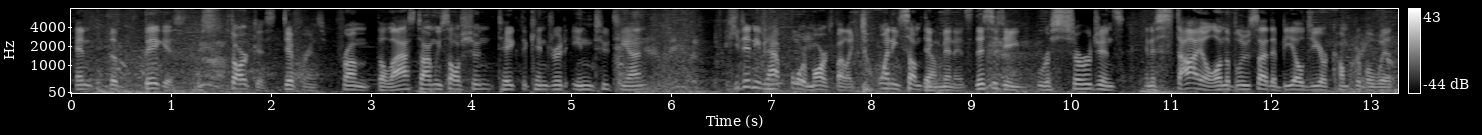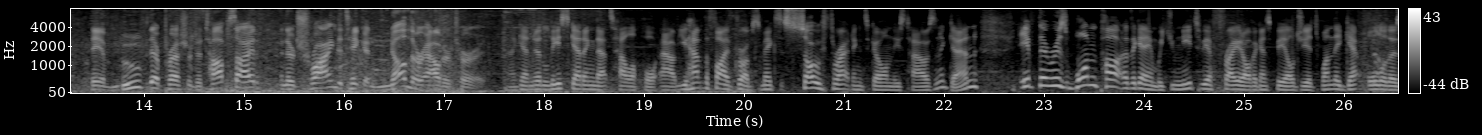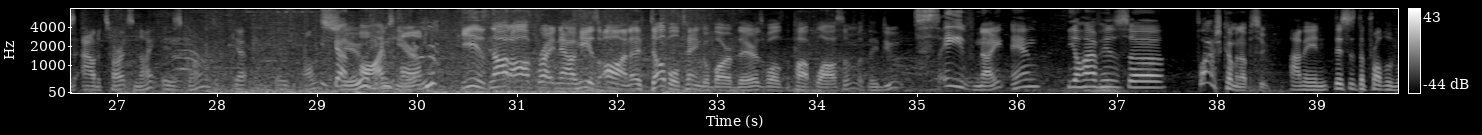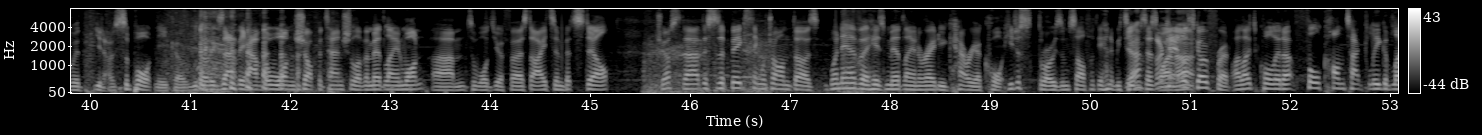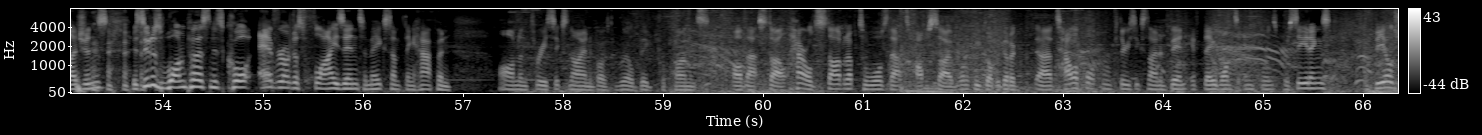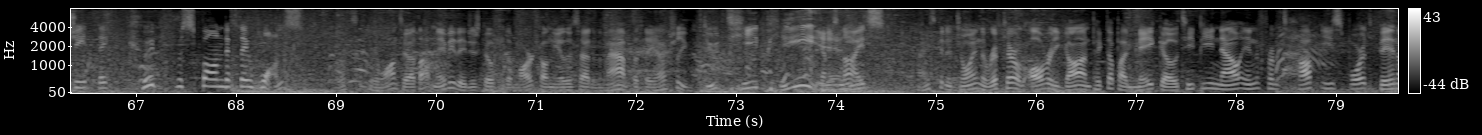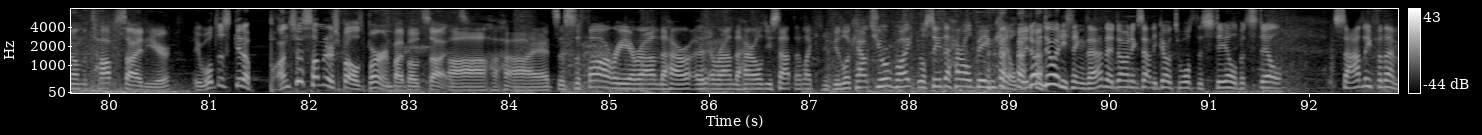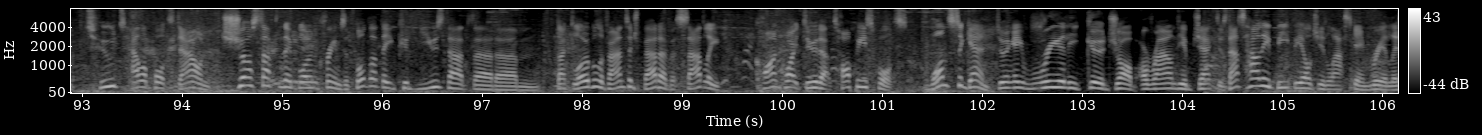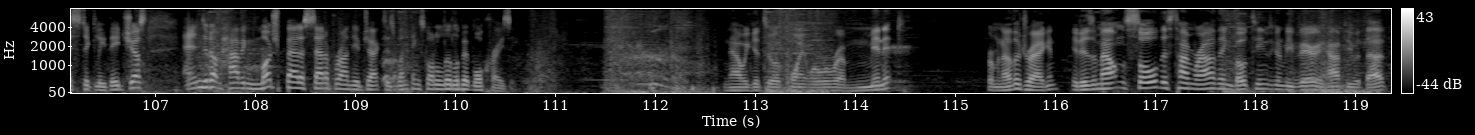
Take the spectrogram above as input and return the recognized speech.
And the biggest, the starkest difference from the last time we saw Xun take the Kindred into Tian, he didn't even have four marks by like 20-something yeah. minutes. This is a resurgence in a style on the blue side that BLG are comfortable with. They have moved their pressure to top side, and they're trying to take another outer turret. Again, at least getting that teleport out. You have the five grubs, makes it so threatening to go on these towers. And again, if there is one part of the game which you need to be afraid of against BLG, it's when they get all of those outer turrets. Knight is going to get on He's got on he here. On. He is not off right now. He is on. A double Tangle Barb there, as well as the Pop Blossom. But they do save Knight, and he'll have his uh, Flash coming up soon. I mean, this is the problem with, you know, support Neeko. You don't exactly have the one-shot potential of a mid lane one um, towards your first item, but still, just that. This is a big thing which On does. Whenever his mid lane carry a court, he just throws himself at the enemy team yeah, and says, okay, let's go for it. I like to call it a full contact League of Legends. as soon as one person is caught, everyone just flies in to make something happen. On and 369 are both real big proponents of that style. Herald started up towards that top side. What have we got? We've got a uh, teleport from 369 and Bin if they want to influence proceedings. BLG, they could respond if they want. Looks like they want to. I thought maybe they just go for the mark on the other side of the map, but they actually do TP. That's nice. Nice going to join. The Rift Herald already gone, picked up by Meiko. TP now in from top esports. Bin on the top side here. They will just get a bunch of summoner spells burned by both sides. Ah, uh, it's a safari around the around the Herald. You sat there like, if you look out to your right, you'll see the Herald being killed. they don't do anything there. They don't exactly go towards the steel, but still, Sadly for them, two teleports down just after they've blown creams. I thought that they could use that that um, that global advantage better, but sadly can't quite do that. Top Esports, once again, doing a really good job around the objectives. That's how they beat BLG last game, realistically. They just ended up having much better setup around the objectives when things got a little bit more crazy. Now we get to a point where we're a minute from another dragon. It is a Mountain Soul this time around. I think both teams are going to be very happy with that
